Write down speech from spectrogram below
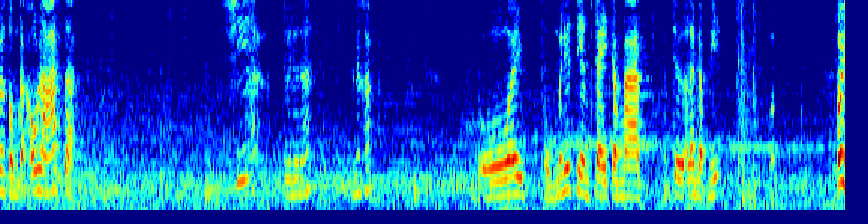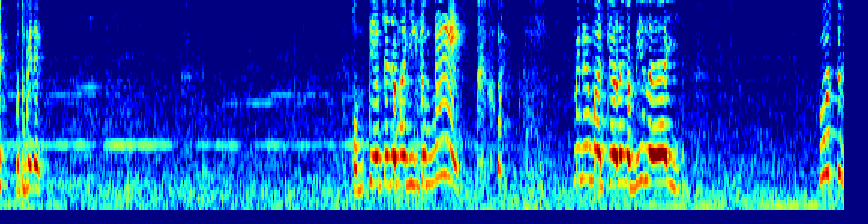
ผสมกับ Outlast อะ เชี่ยเดี๋ยวเดี๋ยวนะเดี๋ยวนะครับ โอ้ยผมไม่ได้เตรียมใจจะมาเจออะไรแบบนี้ เฮ้ยประตูปิดเองผมเตรียมใจจะมายิงซอมบี้ ไม่ได้มาเจออะไรแบบนี้เลย What the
